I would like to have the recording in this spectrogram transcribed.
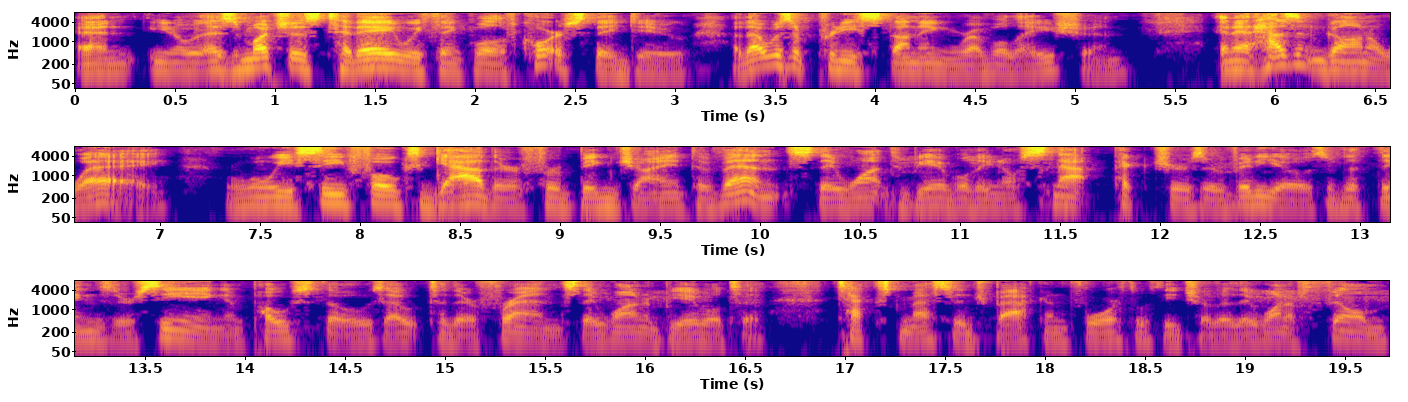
And, you know, as much as today we think, well, of course they do, that was a pretty stunning revelation. And it hasn't gone away when we see folks gather for big giant events, they want to be able to, you know, snap pictures or videos of the things they're seeing and post those out to their friends. They want to be able to text message back and forth with each other. They want to film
